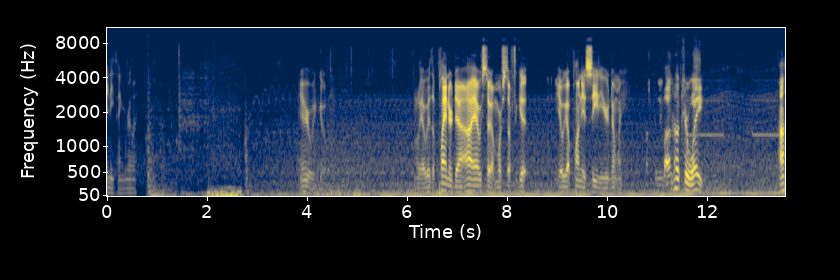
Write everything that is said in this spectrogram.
anything really. Here we go. Oh yeah, we have the planter down. Oh yeah, we still got more stuff to get. Yeah, we got plenty of seed here, don't we? Unhook your weight. Huh?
